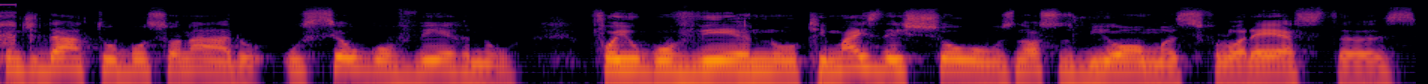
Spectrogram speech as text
Candidato Bolsonaro, o seu governo foi o governo que mais deixou os nossos biomas, florestas,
